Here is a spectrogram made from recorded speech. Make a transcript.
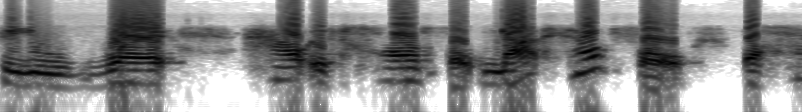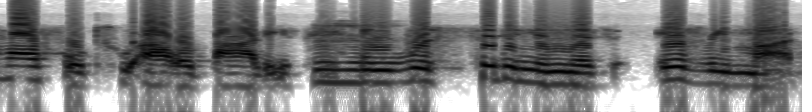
to you what how it's harmful, not helpful, but harmful to our bodies. Mhm. And we're sitting in this every month.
